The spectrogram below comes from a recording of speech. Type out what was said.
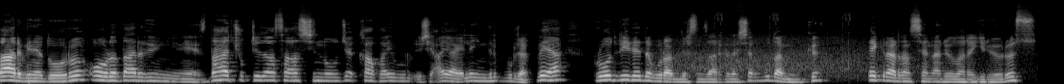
Darwin'e doğru. Orada Darwin Nunez. Daha çok ceza sahası içinde olacak. Kafayı vur, şey, ayağıyla indirip vuracak. Veya Rodri de vurabilirsiniz arkadaşlar. Bu da mümkün. Tekrardan senaryolara giriyoruz.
